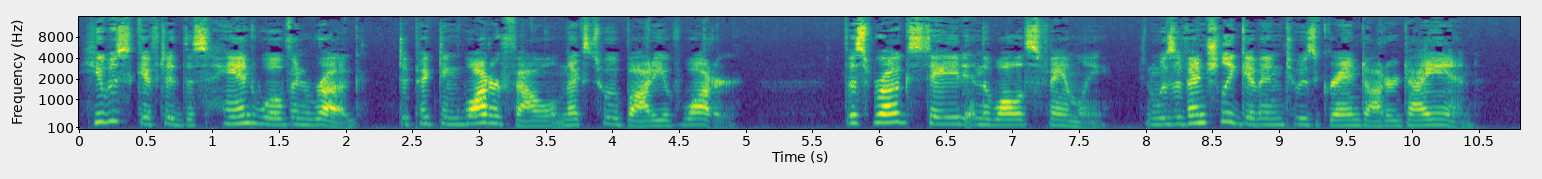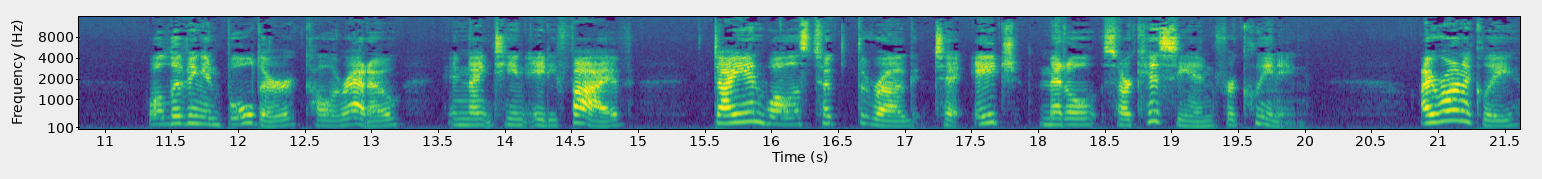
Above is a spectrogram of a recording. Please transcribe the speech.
he was gifted this hand woven rug depicting waterfowl next to a body of water. This rug stayed in the Wallace family and was eventually given to his granddaughter Diane. While living in Boulder, Colorado, in 1985, Diane Wallace took the rug to H. Metal Sarkisian for cleaning. Ironically,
